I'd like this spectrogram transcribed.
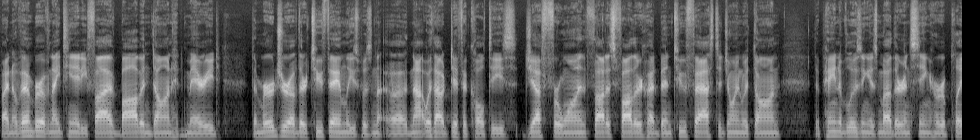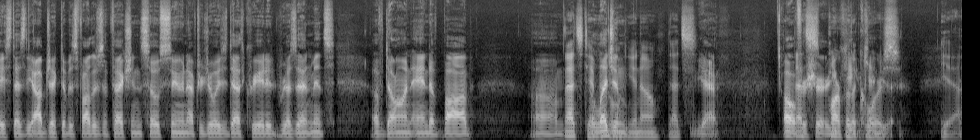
By November of 1985, Bob and Dawn had married. The merger of their two families was not, uh, not without difficulties. Jeff, for one, thought his father who had been too fast to join with Dawn. The pain of losing his mother and seeing her replaced as the object of his father's affection so soon after Joy's death created resentments of Dawn and of Bob. Um, that's typical. legend- You know, that's Yeah. Oh, for sure. Par for the can't- can't do course. that. Yeah.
